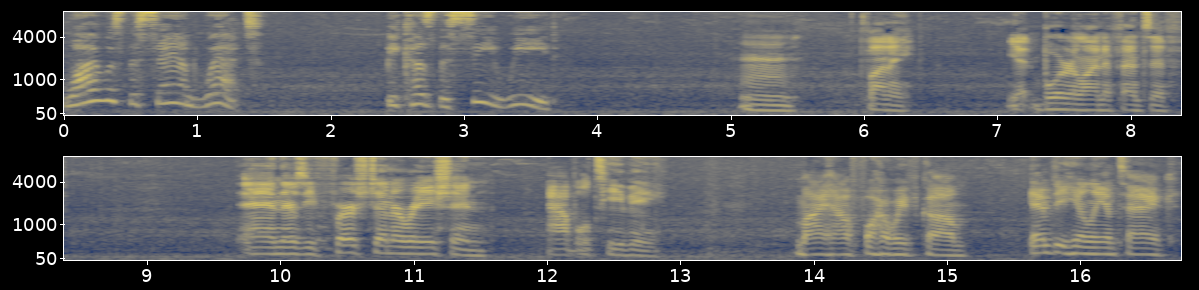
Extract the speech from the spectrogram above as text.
Why was the sand wet? Because the seaweed. Hmm, funny, yet borderline offensive. And there's the first generation Apple TV. My, how far we've come. Empty helium tank,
